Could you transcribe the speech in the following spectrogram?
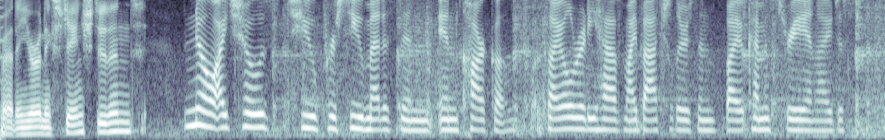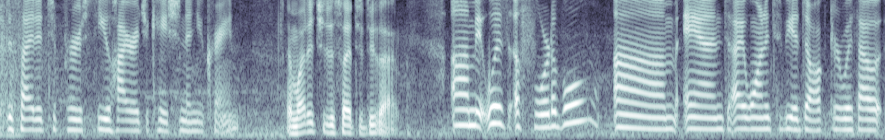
Right, and you're an exchange student? No, I chose to pursue medicine in Kharkov. So I already have my bachelor's in biochemistry, and I just decided to pursue higher education in Ukraine. And why did you decide to do that? Um, it was affordable, um, and I wanted to be a doctor without,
